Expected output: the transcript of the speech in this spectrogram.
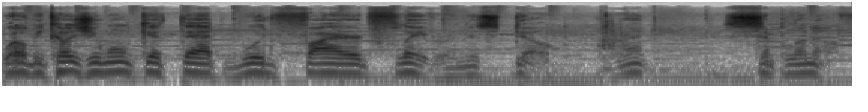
Well, because you won't get that wood fired flavor in this dough, all right? Simple enough.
